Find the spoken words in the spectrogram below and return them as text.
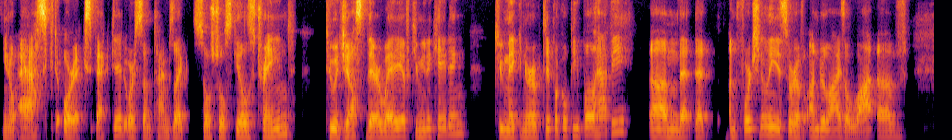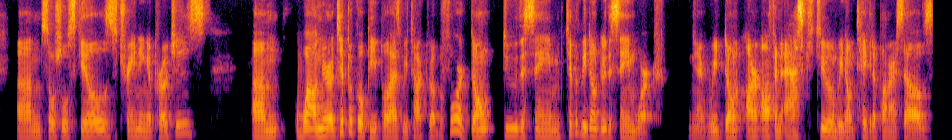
you know, asked or expected, or sometimes like social skills trained to adjust their way of communicating to make neurotypical people happy. Um, that that unfortunately is sort of underlies a lot of um, social skills training approaches. Um, while neurotypical people, as we talked about before, don't do the same, typically don't do the same work. You know, we don't aren't often asked to, and we don't take it upon ourselves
